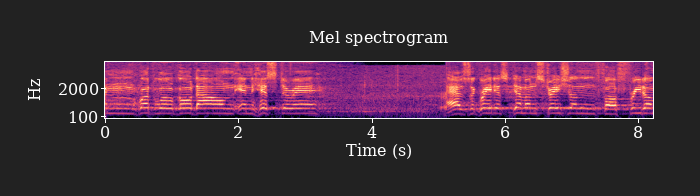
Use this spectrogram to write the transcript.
In what will go down in history as the greatest demonstration for freedom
